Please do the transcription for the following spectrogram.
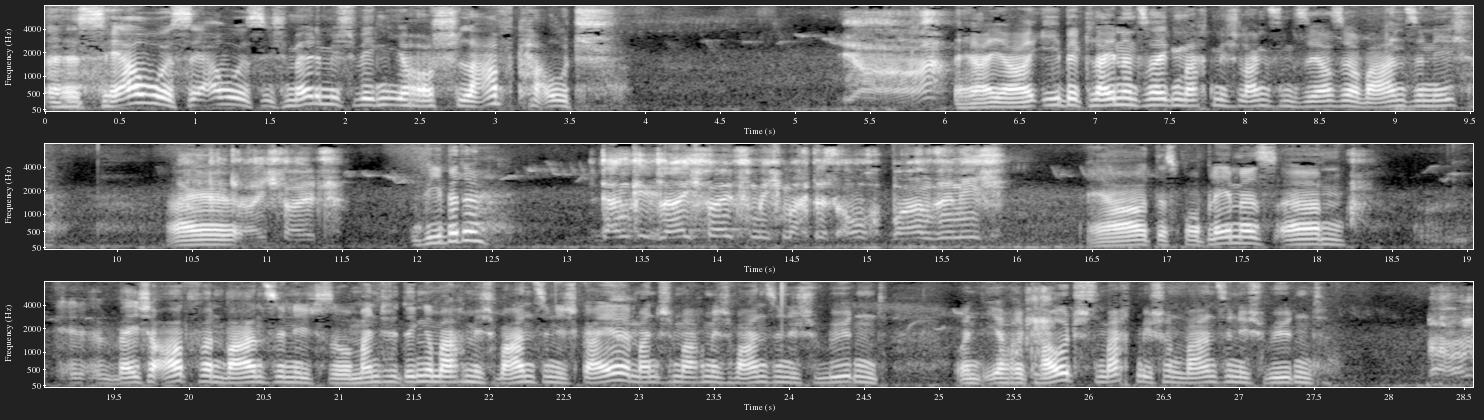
Äh, servus, servus. Ich melde mich wegen Ihrer Schlafcouch. Ja, Ja, ja, eBay Kleinanzeigen macht mich langsam sehr, sehr wahnsinnig. Weil, gleichfalls. wie bitte? Danke gleichfalls, mich macht es auch wahnsinnig. Ja, das Problem ist, ähm, welche Art von wahnsinnig so. Manche Dinge machen mich wahnsinnig geil, manche machen mich wahnsinnig wütend. Und ihre Couch macht mich schon wahnsinnig wütend. Warum?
